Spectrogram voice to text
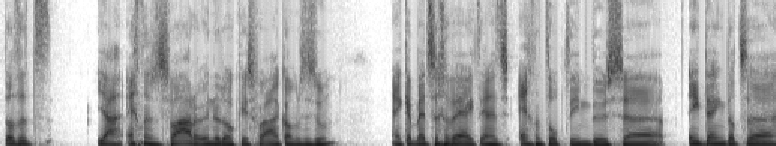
dat het ja, echt een zware underdog is voor aankomend seizoen. En ik heb met ze gewerkt en het is echt een topteam. Dus eh, ik denk dat, eh,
